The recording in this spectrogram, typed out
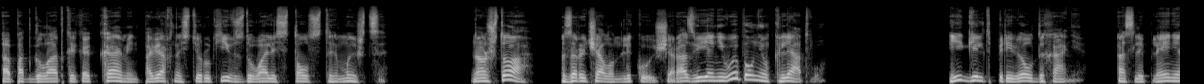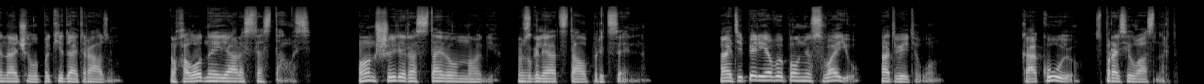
а под гладкой как камень поверхностью руки вздувались толстые мышцы. «Ну что, Зарычал он ликующе. «Разве я не выполнил клятву?» Игельд перевел дыхание. Ослепление начало покидать разум. Но холодная ярость осталась. Он шире расставил ноги. Взгляд стал прицельным. «А теперь я выполню свою», — ответил он. «Какую?» — спросил Аснард.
